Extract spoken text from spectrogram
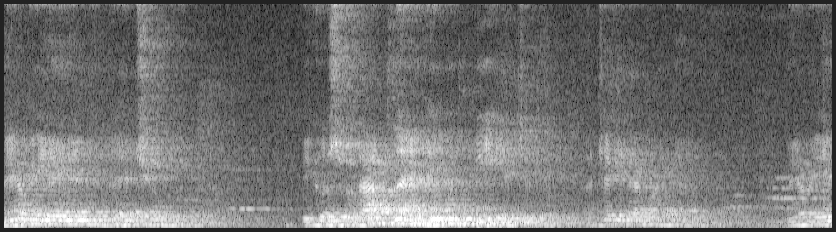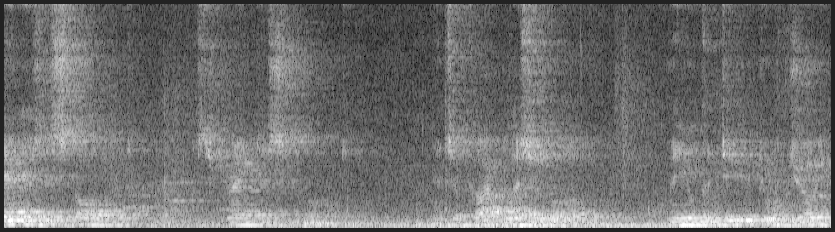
Mary Ann and their children. Because without them, he wouldn't be here today. I tell you that right now. Mary Ann is a stalwart, his friend is support. And so God bless you all. May you continue to enjoy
